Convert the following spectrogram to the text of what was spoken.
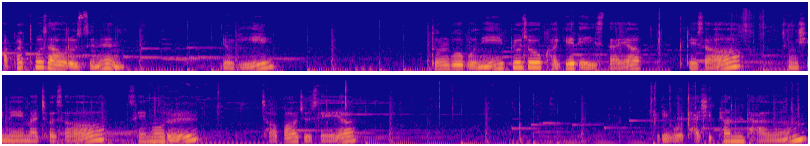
아파토사우루스는 여기 등 부분이 뾰족하게 돼 있어요. 그래서 중심에 맞춰서 세모를 접어주세요. 그리고 다시 편 다음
